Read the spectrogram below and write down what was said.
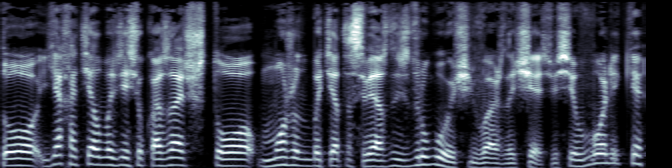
то я хотел бы здесь указать, что, может быть, это связано с другой очень важной частью символики.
